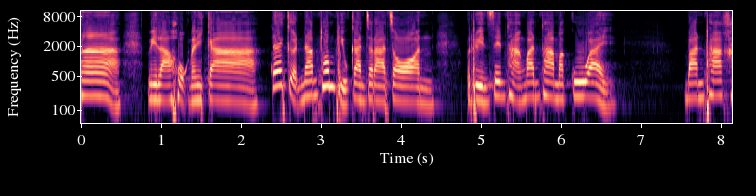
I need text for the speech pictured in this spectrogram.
2565 เวลา 6 นาฬิกา ได้เกิดน้ำท่วมผิวการจราจร บริเวณเส้นทางบ้านทามะกล้วย บ้านท่าข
